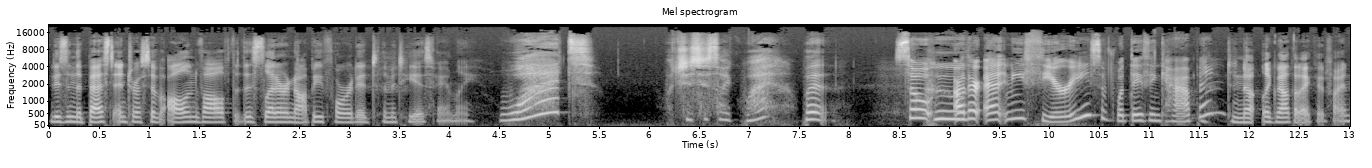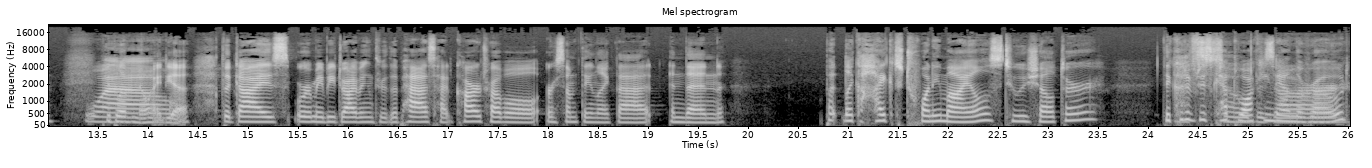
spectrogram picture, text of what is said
It is in the best interest of all involved that this letter not be forwarded to the Mathias family. What? Which is just like, what? What? So, Who- are there any theories of what they think happened? No, like not that I could find. Wow. People have no idea. The guys were maybe driving through the pass, had car trouble or something like that, and then, but like hiked 20 miles to a shelter. They could have just kept so walking down the road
